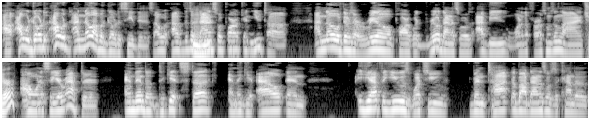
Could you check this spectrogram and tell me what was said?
I, I would go to I would I know I would go to see this. I would I, there's a Mhm. dinosaur park in Utah. I know if there's a real park with real dinosaurs, I'd be one of the first ones in line. Sure. I want to see a raptor. And then to, to get stuck and they get out and you have to use what you've been taught about dinosaurs to kind of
